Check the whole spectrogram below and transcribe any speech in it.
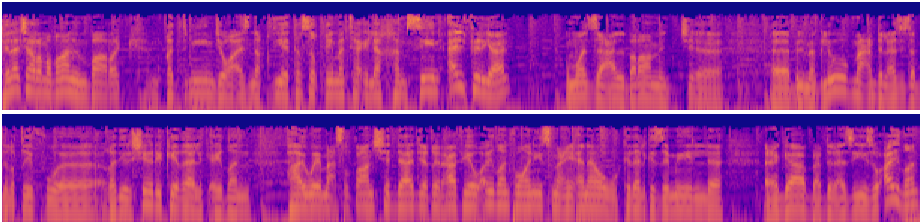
خلال شهر رمضان المبارك مقدمين جوائز نقدية تصل قيمتها إلى خمسين ألف ريال موزع على البرامج آه، آه، بالمقلوب مع عبد العزيز عبد اللطيف وغدير الشهري كذلك أيضا Highway مع سلطان الشداد يعطي العافية وأيضا فوانيس معي أنا وكذلك الزميل عقاب عبد العزيز وأيضا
